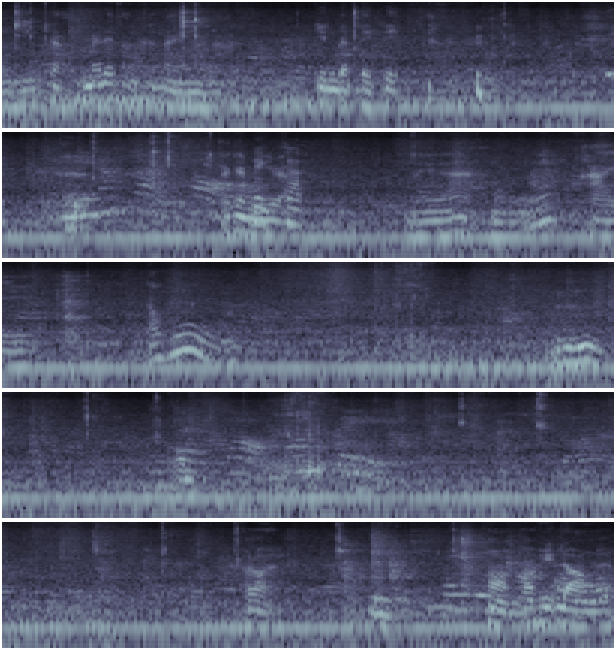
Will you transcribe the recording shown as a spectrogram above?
ผมจะไม่ได้สั่งเครื่องในมานะกินแบบเด็กๆ ก็จะเด็มีกแบจัดบเนื้อหมูไข่เต้าหู้อืมผมอร่อย หอมข้าวพริกดองเลย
